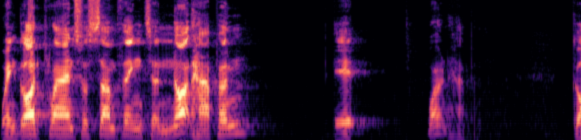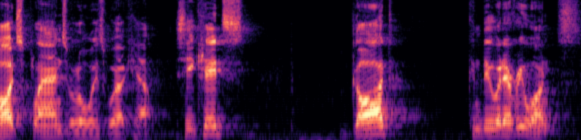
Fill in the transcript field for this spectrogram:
When God plans for something to not happen, it won't happen. God's plans will always work out. See, kids, God can do whatever He wants,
